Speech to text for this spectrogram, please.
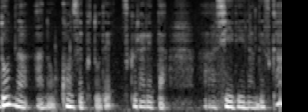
どんなあのコンセプトで作られた CD なんですか？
